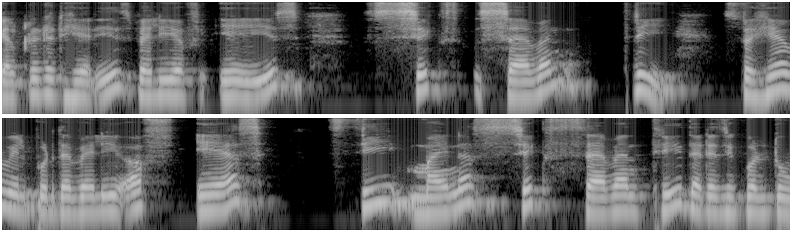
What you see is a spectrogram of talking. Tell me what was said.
calculated here is value of a is 6 7 3 so here we'll put the value of a as c minus 673 that is equal to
